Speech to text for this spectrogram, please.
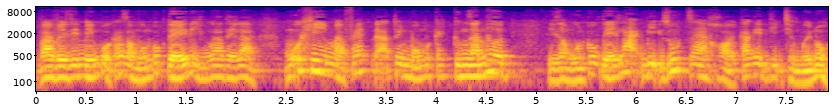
Và về diễn biến của các dòng vốn quốc tế thì chúng ta thấy là mỗi khi mà Fed đã tuyên bố một cách cứng rắn hơn thì dòng vốn quốc tế lại bị rút ra khỏi các cái thị trường mới nổi.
